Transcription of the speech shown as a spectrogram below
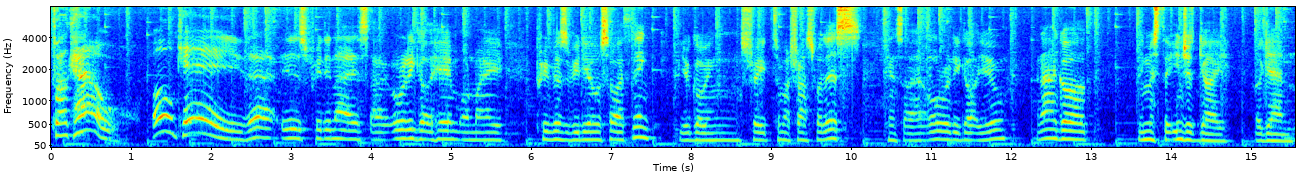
Falcao! Okay, that is pretty nice. I already got him on my previous video, so I think you're going straight to my transfer list since I already got you. And I got the Mr. Injured guy again.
